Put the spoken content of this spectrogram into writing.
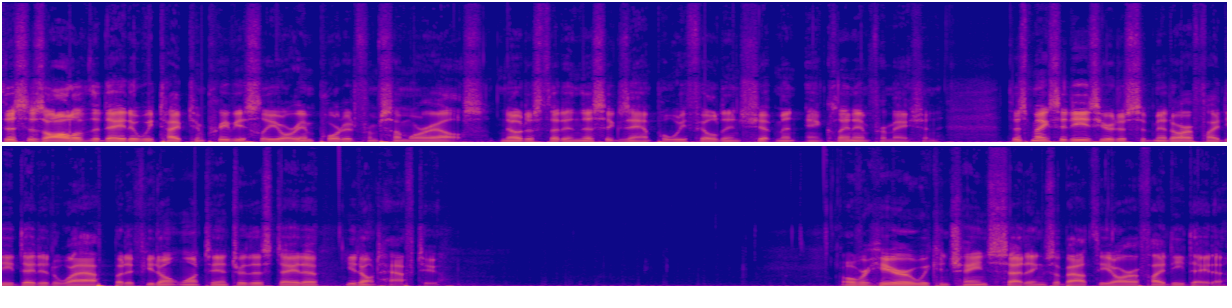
This is all of the data we typed in previously or imported from somewhere else. Notice that in this example we filled in shipment and CLIN information. This makes it easier to submit RFID data to WAWF, but if you don't want to enter this data, you don't have to. Over here we can change settings about the RFID data.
